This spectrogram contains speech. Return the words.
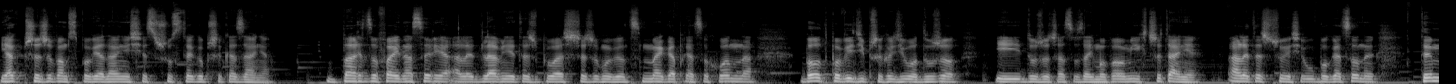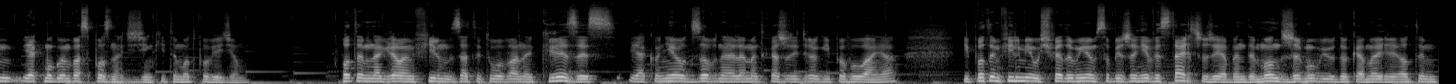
Jak przeżywam spowiadanie się z szóstego przykazania? Bardzo fajna seria, ale dla mnie też była szczerze mówiąc mega pracochłonna, bo odpowiedzi przychodziło dużo i dużo czasu zajmowało mi ich czytanie, ale też czuję się ubogacony tym, jak mogłem Was poznać dzięki tym odpowiedziom. Potem nagrałem film zatytułowany Kryzys jako nieodzowny element każdej drogi powołania i po tym filmie uświadomiłem sobie, że nie wystarczy, że ja będę mądrze mówił do kamery o tym,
